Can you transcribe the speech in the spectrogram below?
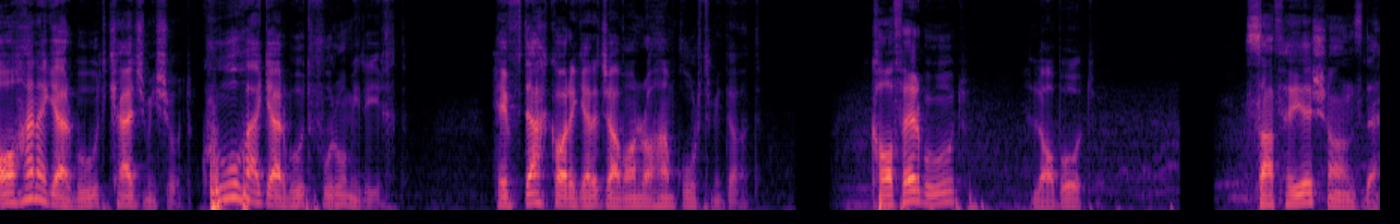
آهن اگر بود کج می‌شد کوه اگر بود فرو میریخت. هفده کارگر جوان را هم قورت می‌داد. کافر بود؟ لابد. صفحه شانزده.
